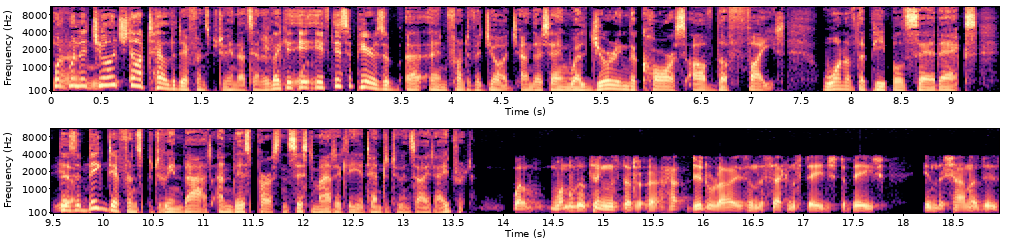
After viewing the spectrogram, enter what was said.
but will um, a judge not tell the difference between that, Senator? Like, well, if this appears uh, in front of a judge and they're saying, well, during the course of the fight, one of the people said X, there's yeah. a big difference between that and this person systematically attempted to incite hatred. Well, one of the things that uh, ha- did arise in the second stage debate in the Seanad is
